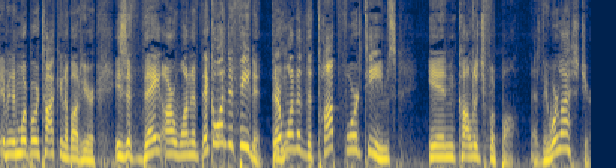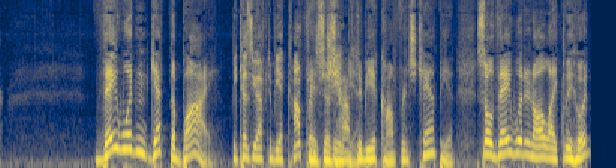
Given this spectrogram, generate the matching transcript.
And what we're talking about here is if they are one of, they go undefeated. They're mm-hmm. one of the top four teams in college football, as they were last year. They wouldn't get the bye because you have to be a conference. they just champion. have to be a conference champion. So they would, in all likelihood,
